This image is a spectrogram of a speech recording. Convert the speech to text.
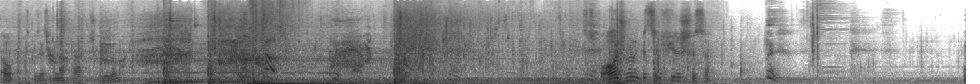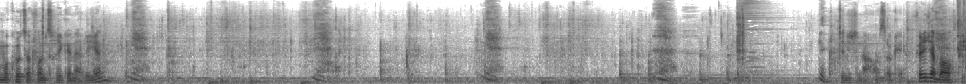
Oh, jetzt muss ich erstmal nachladen. Entschuldigung. Ich brauche schon ein bisschen viele Schüsse. Mal kurz auf uns regenerieren. Sieht nicht danach aus. Okay. Finde ich aber auch gut.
